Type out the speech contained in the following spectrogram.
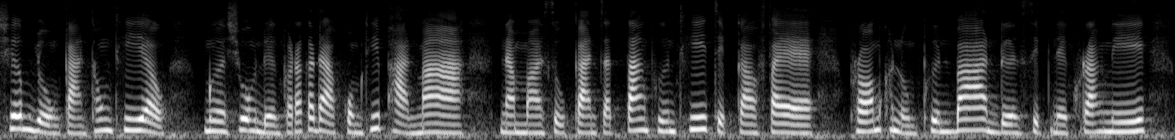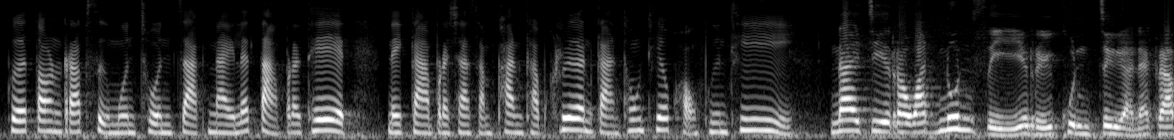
เชื่อมโยงการท่องเที่ยว เมื่อช่วงเดือนกรกฎาคมที่ผ่านมานำมาสู่การจัดตั้งพื้นที่จิบกาแฟ พร้อมขนมพื้นบ้านเดือน 10 ในครั้งนี้ เพื่อต้อนรับสื่อมวลชนจากในและต่างประเทศ ในการประชาสัมพันธ์ขับเคลื่อนการท่องเที่ยวของพื้นที่ นายจีรวัตรนุ่นศรีหรือคุณเจือนะครับ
